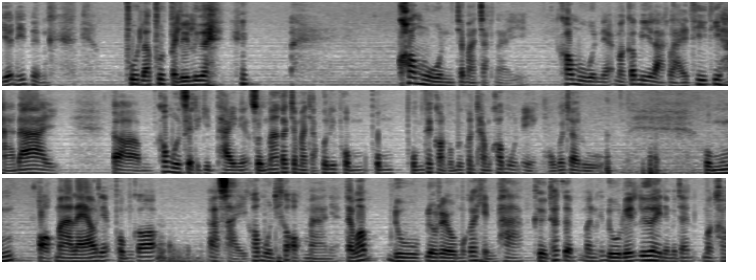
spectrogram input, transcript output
เยอะนิดหนึ่งพูดแล้วพูดไปเรื่อยๆ ข้อมูลจะมาจากไหน ข้อมูลเนี่ยมันก็มีหลากหลายที่ที่หาได้ข้อมูลเศรษฐกิจไทยเนี่ยส่วนมากก็จะมาจากพวกนี้ผมผมผมแต่ก่อนผมเป็นคนทำข้อมูลเอง ผมก็จะรู้ ผมออกมาแล้วเนี่ยผมก็อาศัยข้อมูลที่เขาออกมาเนี่ย แต่ว่าดูเร็วๆมันก็เห็นภาพ คือถ้าเกิดมันดูเรื่อยๆเนี่ยมันจะมันเขา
